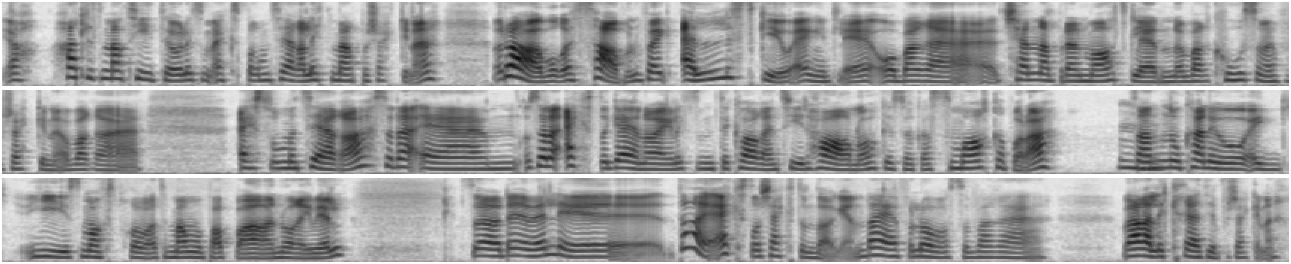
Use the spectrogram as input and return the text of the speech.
ja, hatt litt mer tid til å liksom eksperimentere litt mer på kjøkkenet. Og det har vært et savn, for jeg elsker jo egentlig å bare kjenne på den matgleden og bare kose meg på kjøkkenet og bare eksperimentere. Så det er, og så er det ekstra gøy når jeg liksom til hver en tid har noe som kan smake på det. Mm. Nå kan jo jeg gi smaksprøver til mamma og pappa når jeg vil. Så det er veldig Det er ekstra kjekt om dagen. Da jeg får lov til å være, være litt kreativ på kjøkkenet.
